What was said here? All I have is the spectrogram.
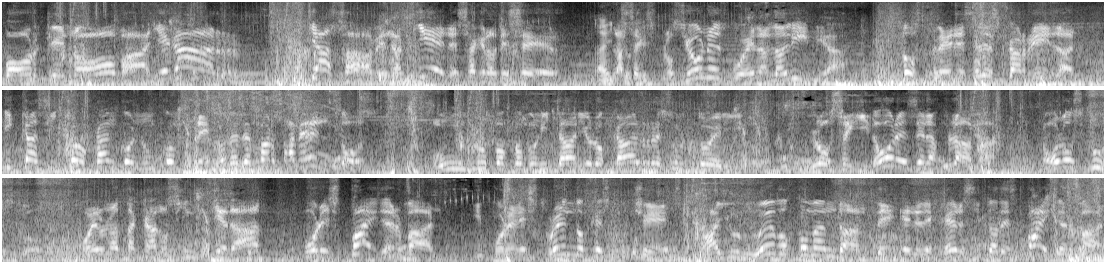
Porque no va a llegar. Ya saben a quiénes agradecer. Ay, Las choque. explosiones vuelan la línea. Los trenes se descarrilan y casi chocan con un complejo de departamentos. Un grupo comunitario local resultó herido. Los seguidores de la flama, no los juzgo, fueron atacados sin piedad por Spider-Man. Y por el estruendo que escuché, hay un nuevo comandante en el ejército de Spider-Man.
